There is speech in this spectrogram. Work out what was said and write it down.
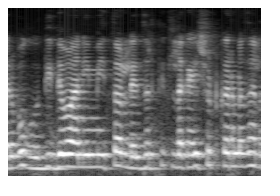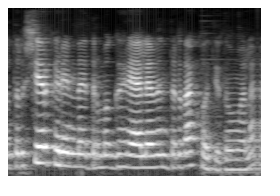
तर बघू दिदेवानी मी चालले जर तिथलं काही शूट करणं झालं तर शेअर करेन नाही तर मग घरी आल्यानंतर दाखवते तुम्हाला.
